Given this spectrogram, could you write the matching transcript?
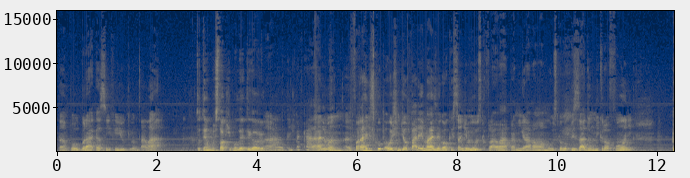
tampou o buraco assim, fingiu que não tá lá. Tu tem um estoque de muleta igual eu? Ah, tem pra caralho, mano. Fora as desculpas. Hoje em dia eu parei mais, é igual questão de música. Eu falava, ah, pra mim gravar uma música eu vou precisar de um microfone,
